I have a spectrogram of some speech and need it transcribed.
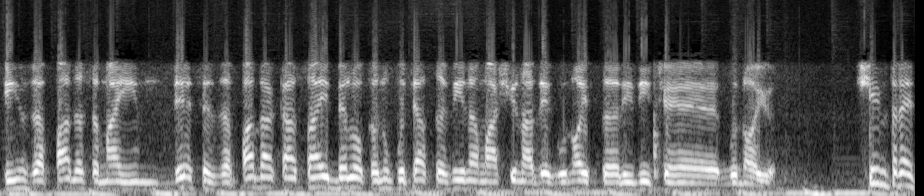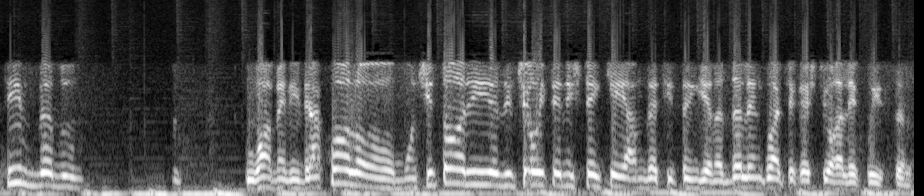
prin zăpadă, să mai îndese zăpada ca să aibă loc, că nu putea să vină mașina de gunoi să ridice gunoiul. Și între timp, uh, oamenii de acolo, muncitorii, zice, uite niște chei am găsit în ghenă, dă-le încoace că știu ale cui sunt.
